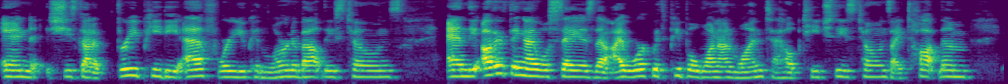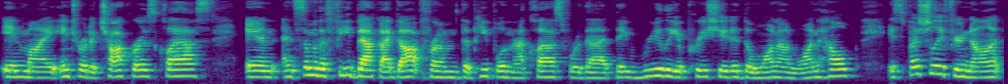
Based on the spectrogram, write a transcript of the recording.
and she's got a free PDF where you can learn about these tones. And the other thing I will say is that I work with people one on one to help teach these tones. I taught them in my Intro to Chakras class. And, and some of the feedback I got from the people in that class were that they really appreciated the one on one help, especially if you're not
